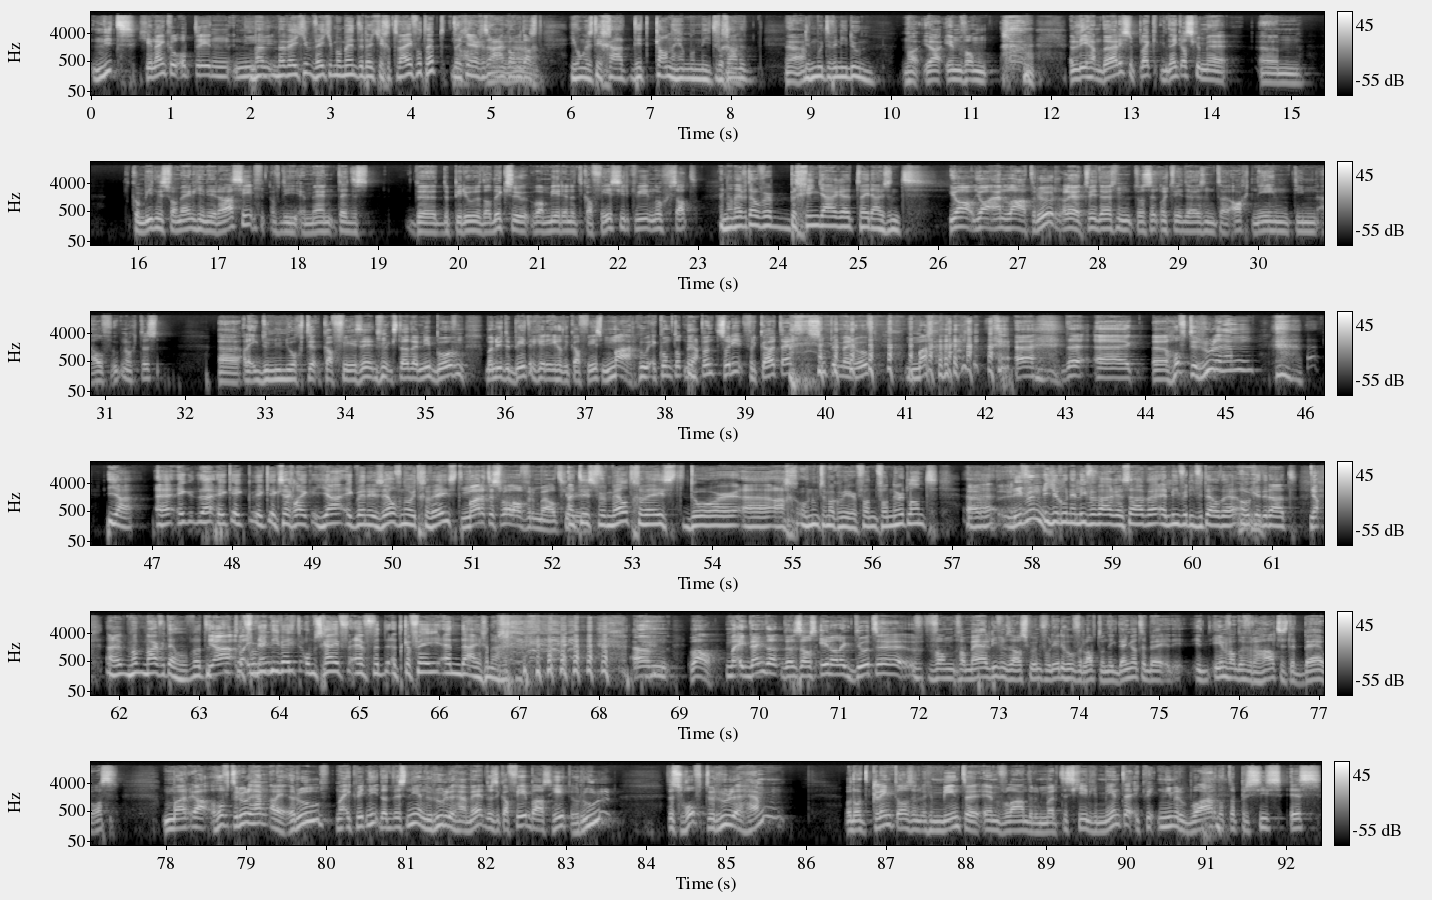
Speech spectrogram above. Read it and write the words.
niet, geen enkel optreden. Niet... Maar, maar, weet, je, weet je momenten dat je getwijfeld hebt? Dat je ergens aankwam en dacht, jongens, dit, gaat, dit kan helemaal niet. We gaan het, ja. Dit moeten we niet doen. Nou ja, een van... een legendarische plek. Ik denk als je met um, comedians van mijn generatie, of die in mijn, tijdens de, de periode dat ik zo wat meer in het café-circuit nog zat. En dan hebben we het over begin jaren 2000. Ja, ja en later hoor. Allee, 2000, er zit nog 2008, 9, 10, 11 ook nog tussen. Uh, allee, ik doe nu nog de cafés, hè. ik sta daar niet boven, maar nu de beter geregelde cafés. Maar goed, ik kom tot mijn punt. Sorry, verkoudheid, soep in mijn hoofd. maar uh, de uh, Hof te Roelegem. Ja, uh, ik, ik, ik, ik, ik zeg gelijk, ja, ik ben er zelf nooit geweest. Maar het is wel al vermeld geweest. Het is vermeld geweest door, uh, ach, hoe noemt hem ook weer? Van, van Nerdland. Uh, Lieven? Jeroen en Lieve waren samen en Lieve die vertelde ook mhm. inderdaad. Ja. Uh, maar, vertel, ja, voor wie denk... het niet weet, omschrijf even het café en de eigenaar. um, Wel, maar ik denk dat, dat zelfs één anekdote van, van mij en Lieven zelfs gewoon volledig overlapt. Want ik denk dat er bij een van de verhaaltjes erbij was. Maar ja, Hoofd Roelhem, allee, Roel, maar ik weet niet, dat is niet een Roelhem. Hè. Dus de cafébaas heet Roel. Het is Hoofd Roelhem. Want dat klinkt als een gemeente in Vlaanderen, maar het is geen gemeente. Ik weet niet meer waar dat, dat precies is.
